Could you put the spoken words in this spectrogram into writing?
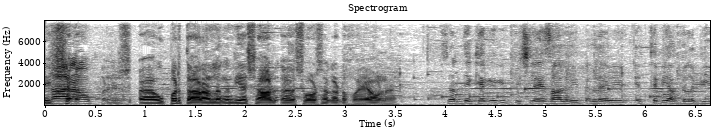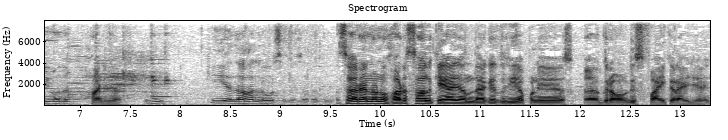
ਇਹ ਸ਼ਾ- ਤਾਰਾਂ ਉੱਪਰ। ਅ, ਉੱਪਰ ਤਾਰਾਂ ਲੱਗਣ ਦੀਆਂ ਸ਼ਾਰਟ ਸਰਕਟ ਹੋਇਆ ਹੋਣਾ। ਹੈ। ਸਰ ਦੇਖਿਆ ਗਿਆ ਕਿ ਪਿਛਲੇ ਸਾਲ ਵੀ ਪਹਿਲੇ ਵੀ ਇੱਥੇ ਵੀ ਅੱਗ ਲੱਗੀ ਉਦੋਂ? ਹਾਂਜੀ ਸਰ। ਕੀ ਇਹਦਾ ਹੱਲ ਹੋ ਸਕਦਾ ਸਰ ਇਹਦੇ? ਸਰ ਇਹਨਾਂ ਨੂੰ ਹਰ ਸਾਲ ਕਿਹਾ ਜਾਂਦਾ ਹੈ ਕਿ ਤੁਸੀਂ ਆਪਣੇ ਗਰਾਊਂਡ ਦੀ ਸਫ਼ਾਈ ਕਰਾਈ ਜਾਏ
